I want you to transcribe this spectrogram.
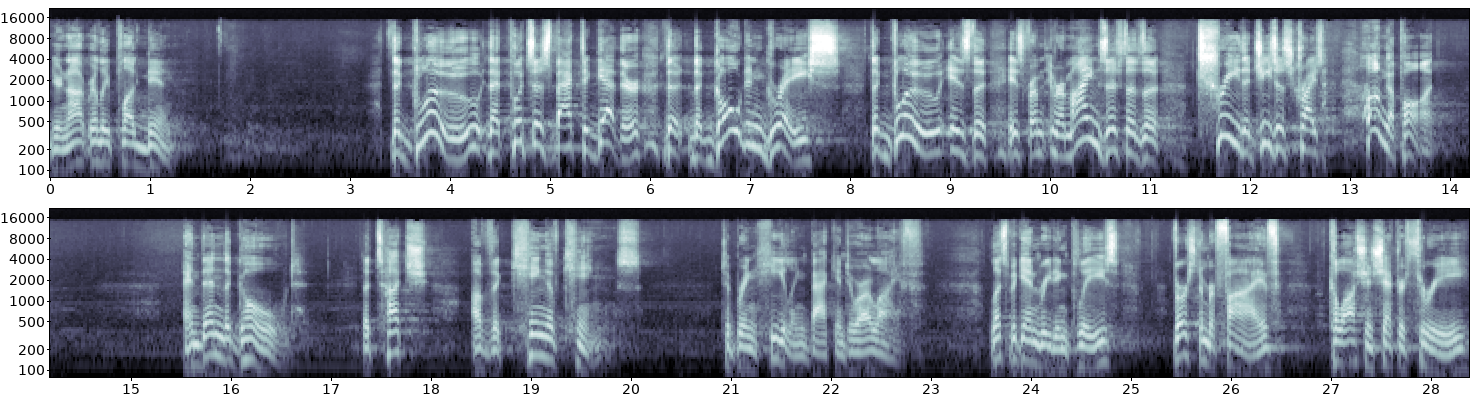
you're not really plugged in. The glue that puts us back together, the, the golden grace, the glue is, the, is from, it reminds us of the tree that Jesus Christ hung upon. And then the gold, the touch of the King of Kings to bring healing back into our life. Let's begin reading, please. Verse number five. Colossians chapter 3,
